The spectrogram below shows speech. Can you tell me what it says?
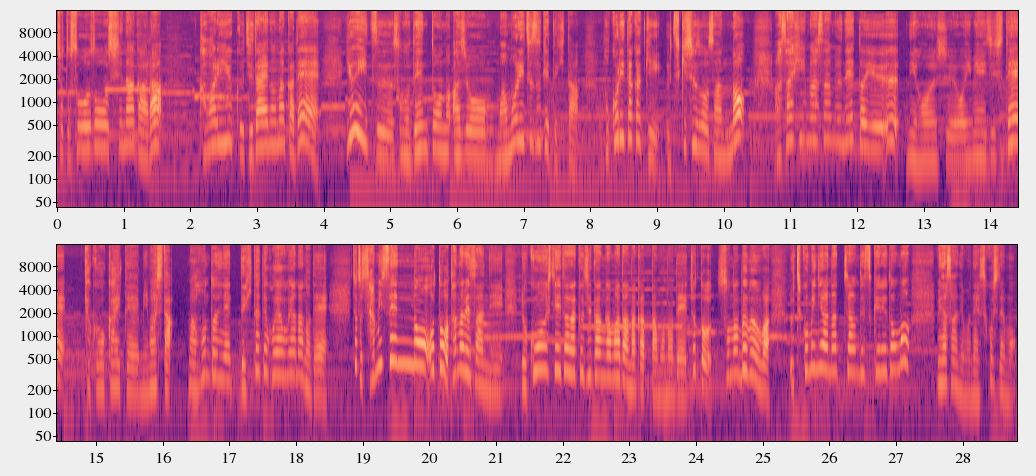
ちょっと想像しながら変わりゆく時代の中で唯一その伝統の味を守り続けてきた誇り高き内木酒造さんの朝日政宗という日本酒をイメージして曲を書いてみました。まあ本当にね出来たてほやほやなのでちょっと三味線の音を田辺さんに録音していただく時間がまだなかったものでちょっとその部分は打ち込みにはなっちゃうんですけれども皆さんにもね少しでも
